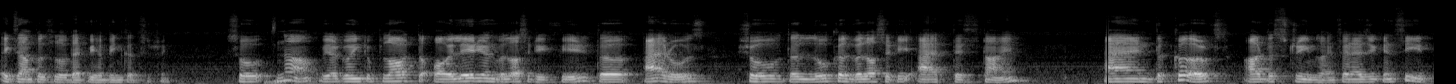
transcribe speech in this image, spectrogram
example flow that we have been considering. So now we are going to plot the Eulerian velocity field. The arrows show the local velocity at this time and the curves are the streamlines and as you can see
